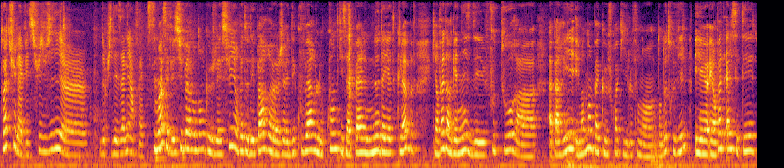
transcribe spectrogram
Toi, tu l'avais suivi euh, depuis des années en fait. Moi, ça fait super longtemps que je la suis. En fait, au départ, euh, j'avais découvert le compte qui s'appelle No Diet Club, qui en fait organise des food tours à, à Paris et maintenant pas que, je crois qu'ils le font dans d'autres villes. Et, euh, et, en fait, elle, c'était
